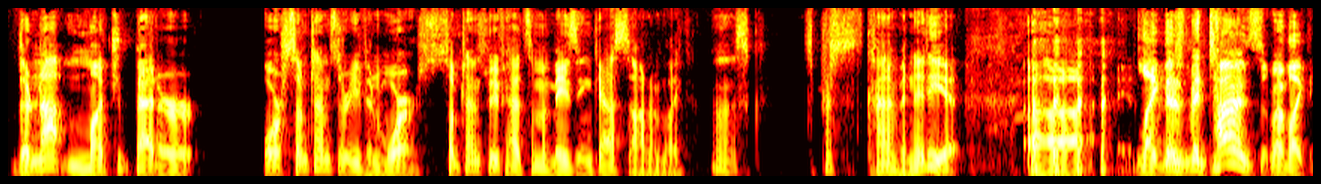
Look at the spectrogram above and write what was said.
they're not much better, or sometimes they're even worse. Sometimes we've had some amazing guests on. I'm like, oh, this, this person's kind of an idiot. Uh, like there's been times where I'm like,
